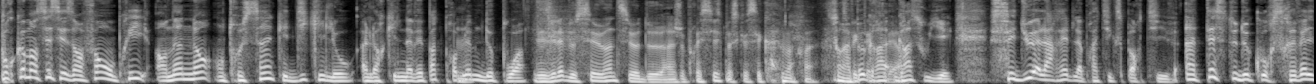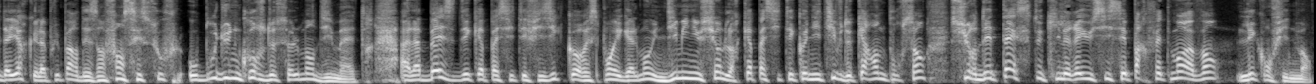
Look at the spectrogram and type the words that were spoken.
Pour commencer, ces enfants ont pris en un an entre 5 et 10 kilos, alors qu'ils n'avaient pas de problème de poids. Des élèves de CE1, de CE2, hein, je précise parce que c'est quand même Ils sont un peu grassouillés. C'est dû à l'arrêt de la pratique sportive. Un test de course révèle d'ailleurs que la plupart des enfants s'essoufflent au bout d'une course de seulement 10 mètres. À la baisse des capacités physiques correspond également une diminution de leur capacité cognitive de 40% sur des tests qu'ils réussissaient parfaitement avant les confinements.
